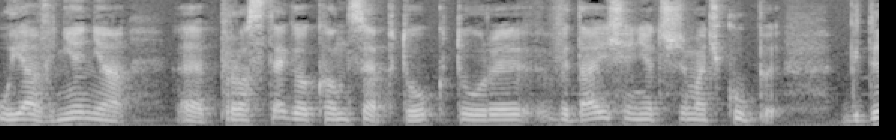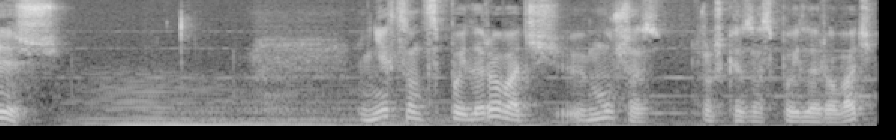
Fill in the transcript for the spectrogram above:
ujawnienia e, prostego konceptu, który wydaje się nie trzymać kupy, gdyż nie chcąc spoilerować, muszę troszkę zaspoilerować,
